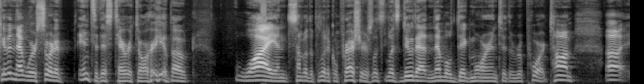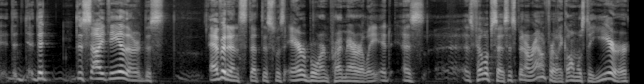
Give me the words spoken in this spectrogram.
given that we're sort of into this territory about why and some of the political pressures, let's let's do that, and then we'll dig more into the report. Tom, uh, the, the, this idea or this evidence that this was airborne primarily, it as as Phillip says, it's been around for like almost a year.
